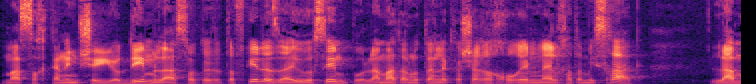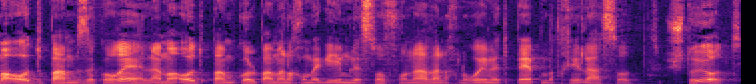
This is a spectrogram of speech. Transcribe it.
מה השחקנים שיודעים לעשות את התפקיד הזה היו עושים פה? למה אתה נותן לקשר אחורי לנהל לך את המשחק? למה עוד פעם זה קורה? למה עוד פעם, כל פעם אנחנו מגיעים לסוף עונה ואנחנו רואים את פפ מתחיל לעשות שטויות?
